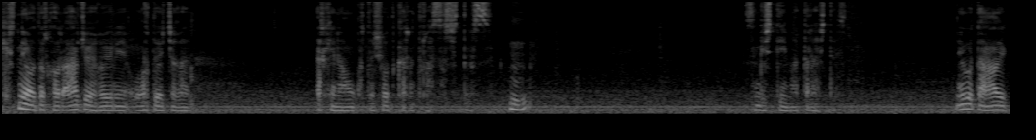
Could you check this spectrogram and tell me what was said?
Гэртний одорхоор аавж байх хоёрын урд байж байгаа архин авангуудаа шууд карантур хасчихдаг гэсэн. Сэнгэж тийм адарааштай байсан. Нэг удаа аавыг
